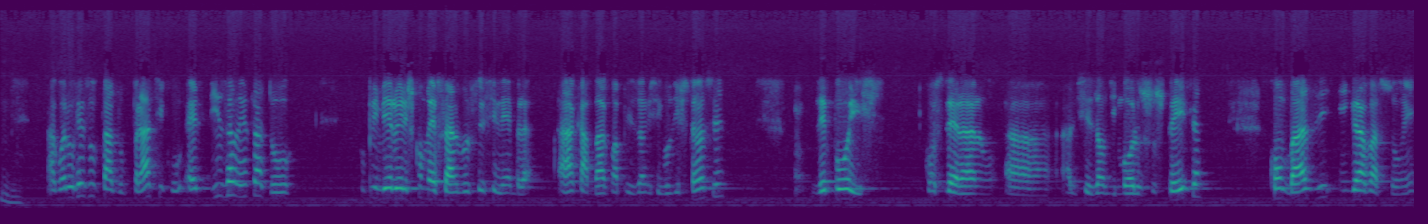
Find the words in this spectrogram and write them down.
Uhum. Agora, o resultado prático é desalentador. Primeiro, eles começaram, você se lembra, a acabar com a prisão em segunda instância. Depois, consideraram a, a decisão de Moro suspeita, com base em gravações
